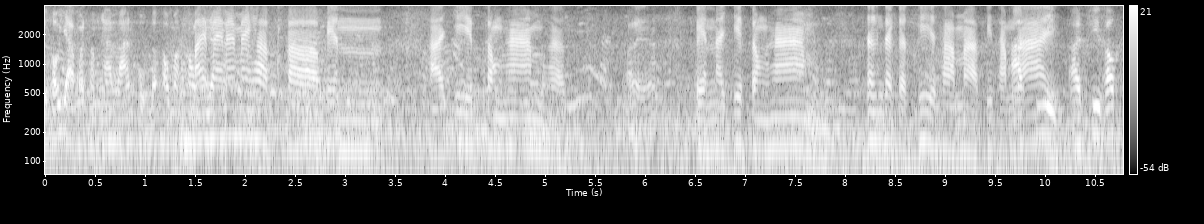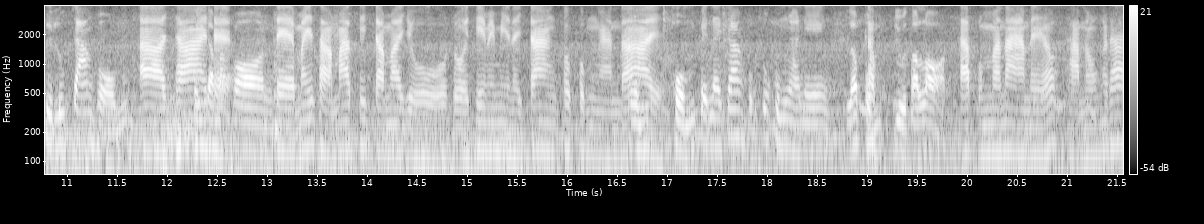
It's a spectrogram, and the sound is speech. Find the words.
คือเขาอยากมาทำงานร้านผมแล้วเขามาเข้าไม่ไม่ไม่ไม่ครับเอ่อเป็นอาชีพต้องห้ามครับ อะไรนะเป็นอาชีพต้องห้าม ซึ่งถ้าเกิดพี่ทำอะพี่ทำอาได้ชีพอาชีพเขาคือลูกจ้างผม อ่าใช่เป็นกรรมแต่กร แต่ไม่สามารถที่จะมาอยู่โดยที่ไม่มีนายจ้างควบคุมงานได้ ผมผมเป็นนายจ้างผมควบคุมงานเอง แล้วผครัมบ อยู่ตลอด ครับผมมานานแล้วถามน้องก็ได้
